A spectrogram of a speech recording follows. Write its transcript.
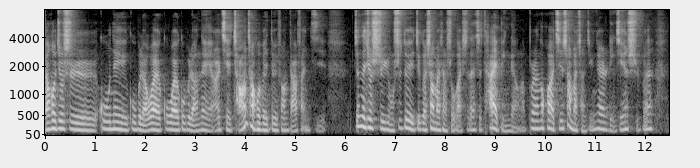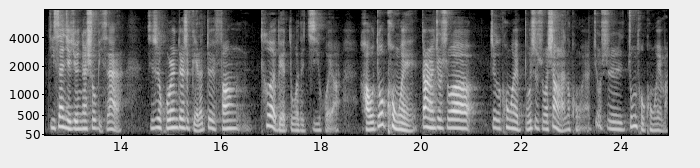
然后就是顾内顾不了外，顾外顾不了内，而且常常会被对方打反击，真的就是勇士队这个上半场手感实在是太冰凉了。不然的话，其实上半场就应该是领先十分，第三节就应该收比赛了。其实湖人队是给了对方特别多的机会啊，好多空位。当然就是说这个空位不是说上篮的空位啊，就是中投空位嘛，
